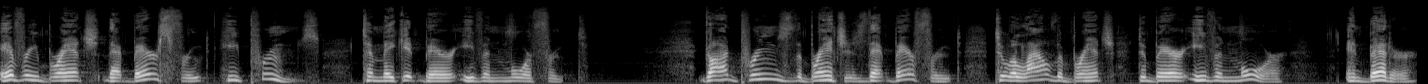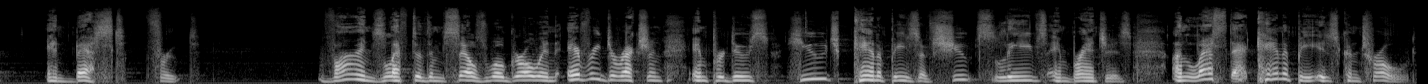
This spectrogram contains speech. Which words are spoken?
Every branch that bears fruit, he prunes to make it bear even more fruit. God prunes the branches that bear fruit to allow the branch to bear even more and better and best fruit vines left to themselves will grow in every direction and produce huge canopies of shoots, leaves, and branches. Unless that canopy is controlled,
